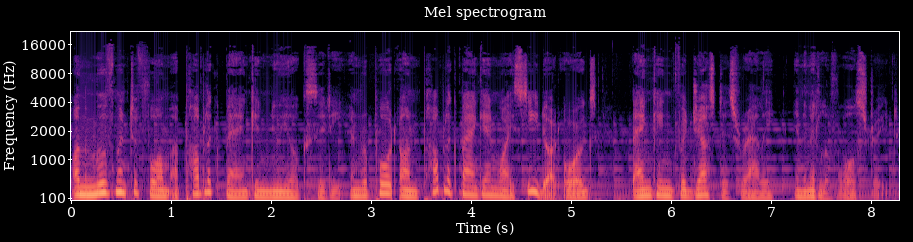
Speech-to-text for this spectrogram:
on the movement to form a public bank in New York City and report on publicbanknyc.org's Banking for Justice rally in the middle of Wall Street.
